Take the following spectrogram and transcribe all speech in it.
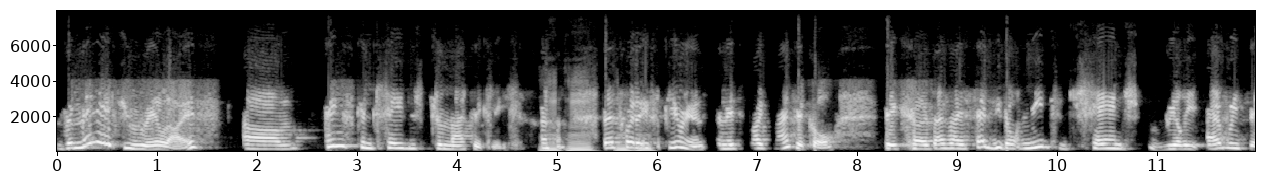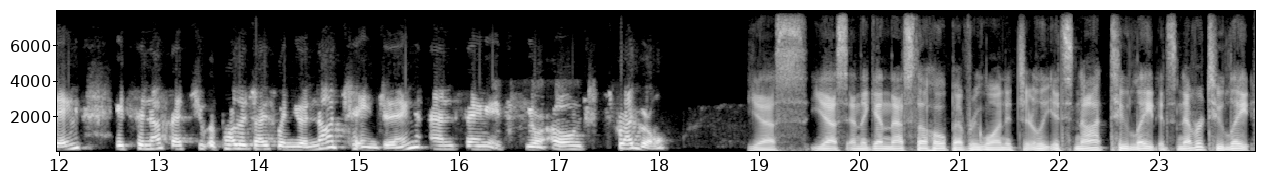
the minute you realize um, things can change dramatically. Mm-hmm. That's mm-hmm. what I mm-hmm. experienced, and it's quite magical because, as I said, you don't need to change really everything. It's enough that you apologize when you're not changing and saying it's your own struggle. Yes, yes, and again, that's the hope, everyone. It's really, it's not too late. It's never too late.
